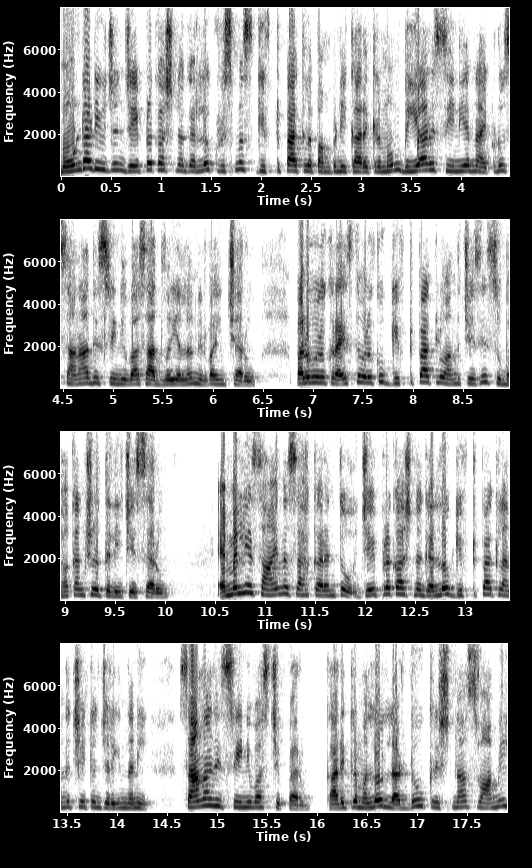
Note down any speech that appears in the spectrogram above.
మోండా డివిజన్ జయప్రకాష్ నగర్లో క్రిస్మస్ గిఫ్ట్ ప్యాక్ల పంపిణీ కార్యక్రమం బీఆర్ఎస్ సీనియర్ నాయకుడు సనాది శ్రీనివాస్ ఆధ్వర్యంలో నిర్వహించారు. పలువురు క్రైస్తవులకు గిఫ్ట్ ప్యాక్లు అందజేసి శుభాకాంక్షలు తెలియజేశారు. ఎమ్మెల్యే సాయన సహకారంతో జయప్రకాష్ నగర్లో గిఫ్ట్ ప్యాక్లు అందజేయడం జరిగిందని సానాది శ్రీనివాస్ చెప్పారు. కార్యక్రమంలో లడ్డు కృష్ణ స్వామి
